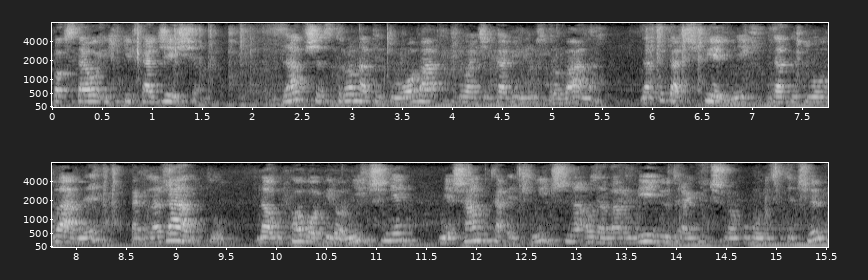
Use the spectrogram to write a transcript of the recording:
Powstało ich kilkadziesiąt. Zawsze strona tytułowa była ciekawie ilustrowana. Na przykład śpiewnik zatytułowany, tak dla żartu, naukowo-ironicznie, mieszanka etniczna o zabarwieniu tragiczno-humorystycznym,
